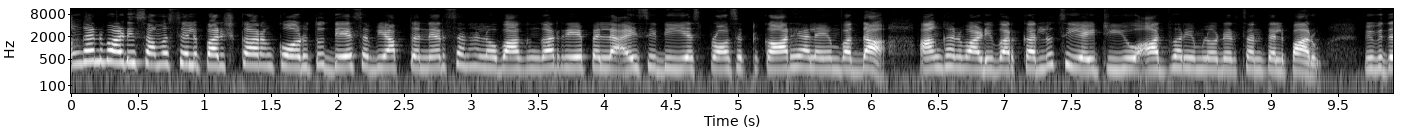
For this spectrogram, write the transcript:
అంగన్వాడీ సమస్యల పరిష్కారం కోరుతూ దేశవ్యాప్త నిరసనలో భాగంగా రేపెల్ల ఐసీడీఎస్ ప్రాజెక్టు కార్యాలయం వద్ద అంగన్వాడీ వర్కర్లు సిఐటియు ఆధ్వర్యంలో నిరసన తెలిపారు. వివిధ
